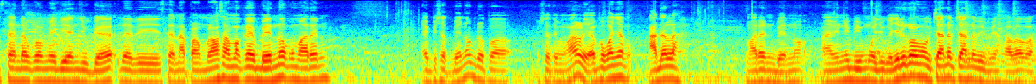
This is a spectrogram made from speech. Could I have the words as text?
stand up comedian juga dari stand up Pamulang sama kayak Beno kemarin. Episode Beno berapa episode yang lalu ya? Pokoknya ada lah. Kemarin Beno. Nah, ini Bimo juga. Jadi kalau mau bercanda bercanda Bim ya, nggak apa-apa.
